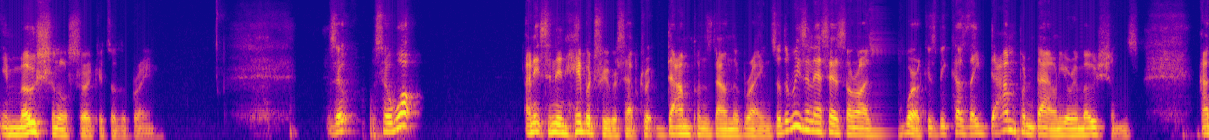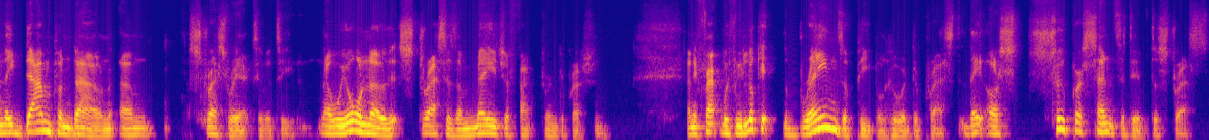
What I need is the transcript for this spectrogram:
emotional circuit of the brain. So, so what? And it's an inhibitory receptor. It dampens down the brain. So the reason SSRIs work is because they dampen down your emotions, and they dampen down um, stress reactivity. Now we all know that stress is a major factor in depression. And in fact, if we look at the brains of people who are depressed, they are super sensitive to stress.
